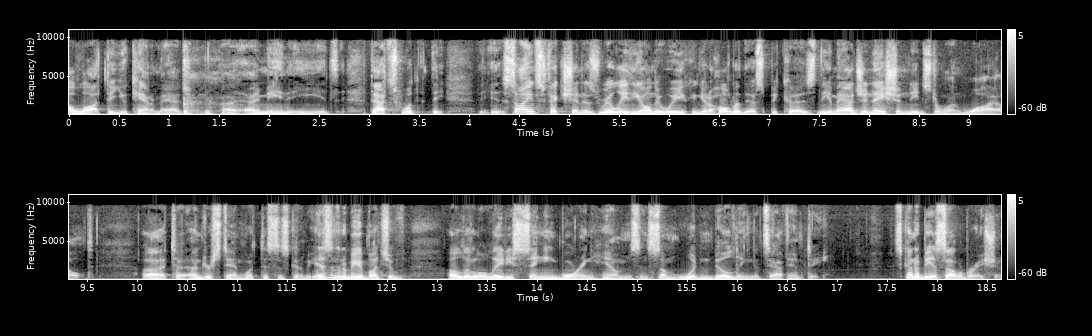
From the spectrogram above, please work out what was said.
a lot that you can't imagine. I, I, mean, it's that's what the, science fiction is really the only way you can get a hold of this because the imagination needs to run wild uh, to understand what this is going to be. It isn't going to be a bunch of a little old lady singing boring hymns in some wooden building that's half empty. It's going to be a celebration.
